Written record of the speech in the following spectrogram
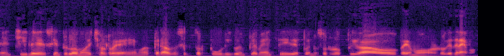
En Chile siempre lo hemos hecho al revés, hemos esperado que el sector público implemente y después nosotros los privados vemos lo que tenemos.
